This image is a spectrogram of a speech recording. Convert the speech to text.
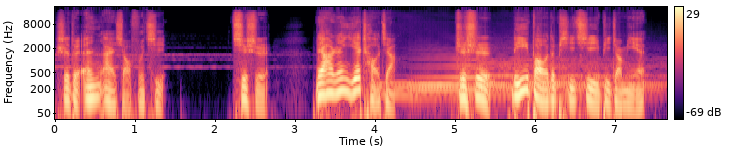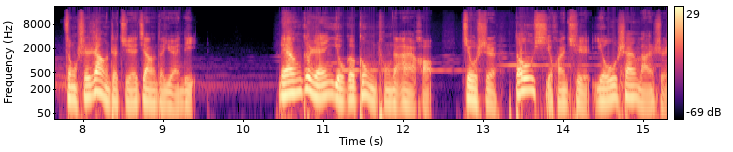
是对恩爱小夫妻。其实，俩人也吵架，只是李宝的脾气比较绵，总是让着倔强的袁丽。两个人有个共同的爱好，就是都喜欢去游山玩水。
